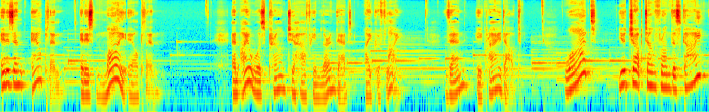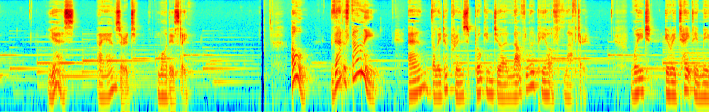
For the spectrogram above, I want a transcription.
It is an airplane. It is my airplane. And I was proud to have him learn that I could fly. Then he cried out, What? You dropped down from the sky? Yes, I answered modestly. Oh, that is funny! And the little prince broke into a lovely peal of laughter, which irritated me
